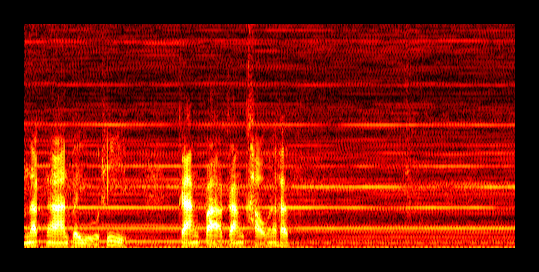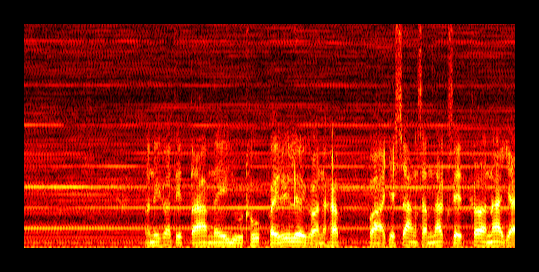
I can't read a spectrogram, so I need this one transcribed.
ำนักงานไปอยู่ที่กลางป่ากลางเขานะครับ อนนี้ก็ติดตามใน YouTube ไปเรื่อย ๆ ก่อนนะครับกว่าจะสร้างสำนักเสร็จก็น่าจะ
